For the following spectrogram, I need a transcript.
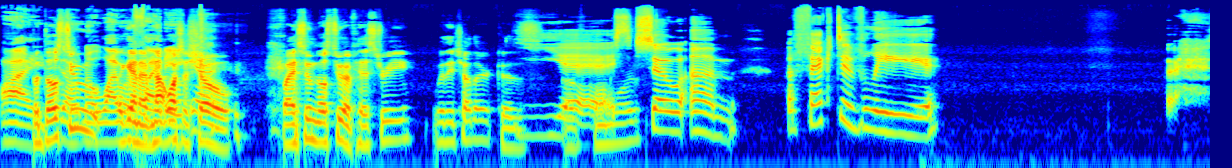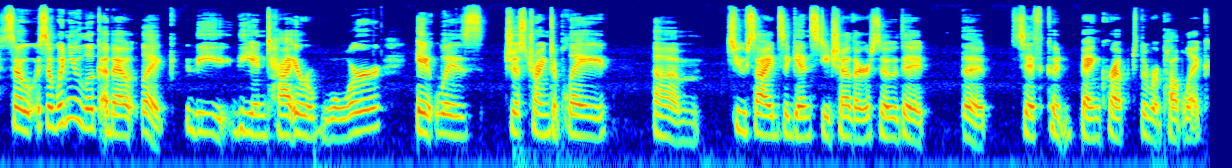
I But those don't two, know why we're again, I've not watched the fighting. show, but I assume those two have history with each other because Yes. So, um, effectively, so so when you look about like the the entire war, it was just trying to play um two sides against each other so that the Sith could bankrupt the Republic.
